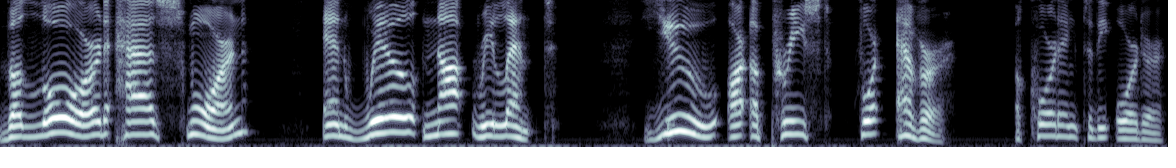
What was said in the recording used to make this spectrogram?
The Lord has sworn and will not relent. You are a priest forever, according to the order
